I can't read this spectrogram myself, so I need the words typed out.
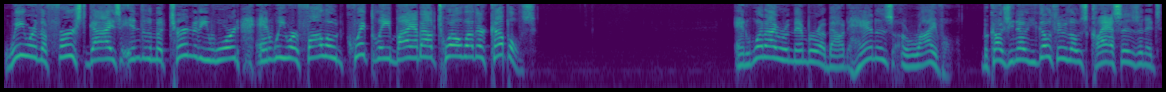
We were the first guys into the maternity ward and we were followed quickly by about 12 other couples. And what I remember about Hannah's arrival because you know you go through those classes and it's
